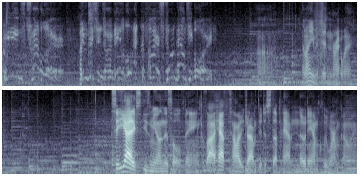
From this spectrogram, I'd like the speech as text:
Greetings, traveler. New missions are available at the Firestone Bounty Board. Uh, am I even heading the right way? So you gotta excuse me on this whole thing, because I half the time I be driving through this stuff and I have no damn clue where I'm going.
